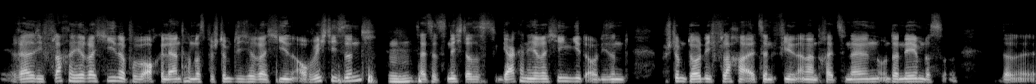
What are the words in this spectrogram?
relativ flache Hierarchien, obwohl wir auch gelernt haben, dass bestimmte Hierarchien auch wichtig sind. Mhm. Das heißt jetzt nicht, dass es gar keine Hierarchien gibt, aber die sind bestimmt deutlich flacher als in vielen anderen traditionellen Unternehmen. Das, da,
